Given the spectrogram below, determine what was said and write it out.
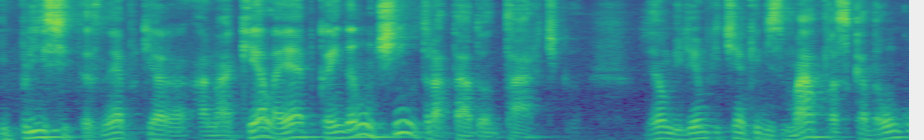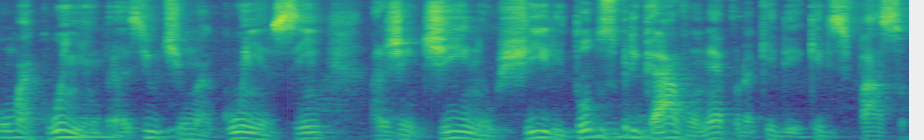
implícitas, né? Porque a, a, naquela época ainda não tinha o Tratado Antártico. Né? Eu me lembro que tinha aqueles mapas, cada um com uma cunha. O Brasil tinha uma cunha assim, a Argentina, o Chile, todos brigavam, né? Por aquele, aquele espaço.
